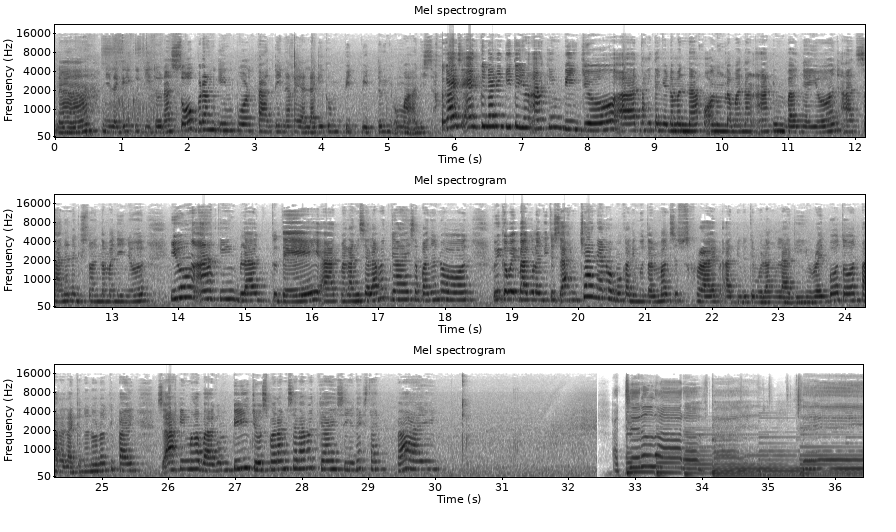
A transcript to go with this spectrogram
na nilagay ko dito na sobrang importante na kaya lagi kong bit-bit tuwing umaalis ako. So guys, end ko na rin dito yung aking video at nakita nyo naman na kung anong laman ng aking bag ngayon at sana nagustuhan naman ninyo yung aking vlog today at maraming salamat guys sa panonood. Kung ikaw ay bago lang dito sa aking channel, huwag mong kalimutan mag-subscribe at pindutin mo lang lagi yung red button para like ka nanonotify sa aking mga bagong videos. Maraming salamat guys. See you next time. Bye! I did a lot of bad things.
